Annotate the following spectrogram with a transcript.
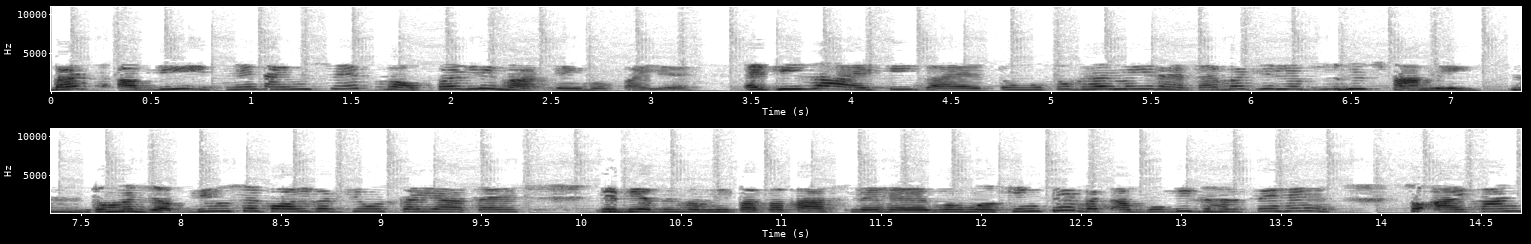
बट अभी इतने टाइम से प्रॉपरली बात नहीं हो पाई है ही आई टी गाय तो वो तो घर में ही रहता है but he lives with his family तो मैं जब भी उसे कॉल करती हूँ उसका ये आता है बेबी अभी मम्मी पापा पास में है वो वर्किंग पे बट अब वो भी घर पे है सो आई कांट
